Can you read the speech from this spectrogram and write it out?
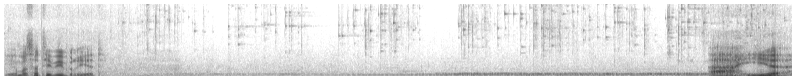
Irgendwas hat hier vibriert. Ah, hier.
